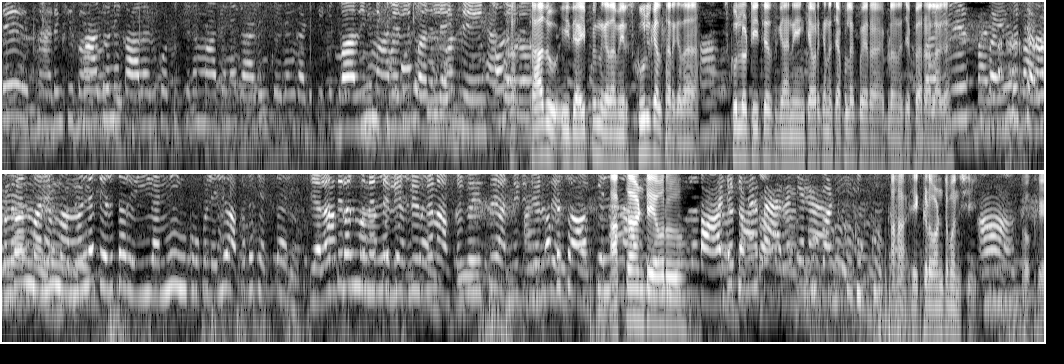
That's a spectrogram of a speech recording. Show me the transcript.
వాడిని ఏమనరు అంటే మాతోనే కాలర్ కొట్టించడం మాతోనే గార్డెన్ చేయడం గడిపికి వాళ్ళ ఇంటికి వెళ్ళి పనులు అవి చేయించుకోవడం. కాదు ఇది అయిపోయింది కదా మీరు స్కూల్కి వెళ్తారు కదా. స్కూల్లో టీచర్స్ కానీ ఇంకెవరికైనా చెప్పలేకపోయారా? ఎప్పుడైనా చెప్పారా అలాగా? భయంతో చెప్పలేము. మళ్ళీ మమ్మల్ని తిడతారు. ఇవన్నీ ఇంకొకరు వెళ్ళి అక్కతో చెప్తారు. ఎలా తెలుస్తుందో తెలియట్లేదు కానీ అక్కకైతే అన్ని డీటెయిల్స్ ఒక షాప్కి వెళ్ళి అక్క అంటే ఎవరు? కుక్కు ఆహా ఇక్కడ వంట మనిషి. ఓకే.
